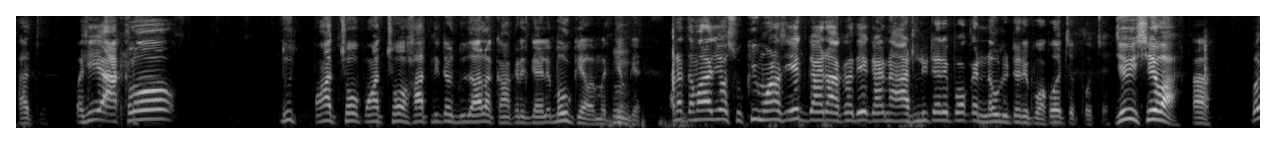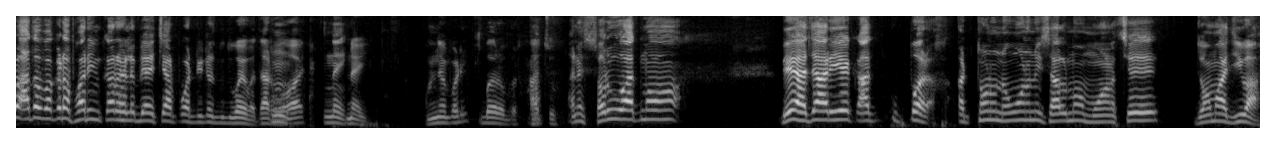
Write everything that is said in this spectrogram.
સાચું. પછી આખલો દૂધ પાંચ છ પાંચ છ સાત લીટર દૂધ આલે કાંકરી ગાય એટલે બહુ કહેવાય મધ્યમ કે અને તમારા જેવો સુખી માણસ એક ગાય રાખે એ ગાયના આઠ લીટરે પોકે નવ લીટરે પોકે. પોચે જેવી સેવા. હા. બરોબર આ તો વગડા ફરીને કરે એટલે બે ચાર પાંચ લીટર દૂધ હોય વધારે હોય. નહીં. નહીં. અમને પડી? બરોબર સાચું. અને શરૂઆતમાં બે હજાર એક આજ ઉપર અઠ્ઠાણું નવ્વાણુંની સાલમાં માણસે જોમા જીવા.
